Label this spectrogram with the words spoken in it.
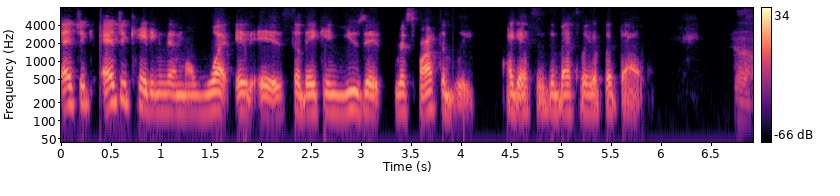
edu- educating them on what it is so they can use it responsibly. I guess is the best way to put that. Yeah.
